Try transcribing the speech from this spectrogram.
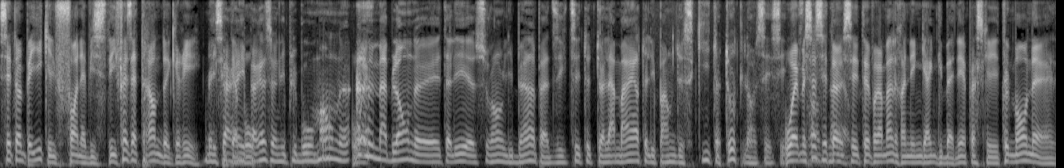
c'est un pays qui est le fun à visiter. Il faisait 30 degrés. Mais paraît, il paraît c'est un des plus beaux au monde. Ouais. Ma blonde euh, est allée euh, souvent au Liban, puis elle dit, tu t'as la mer, t'as les pentes de ski, t'as tout, là. C'est, c'est Oui, mais ça, c'était vraiment le running gang libanais parce que tout le monde euh,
